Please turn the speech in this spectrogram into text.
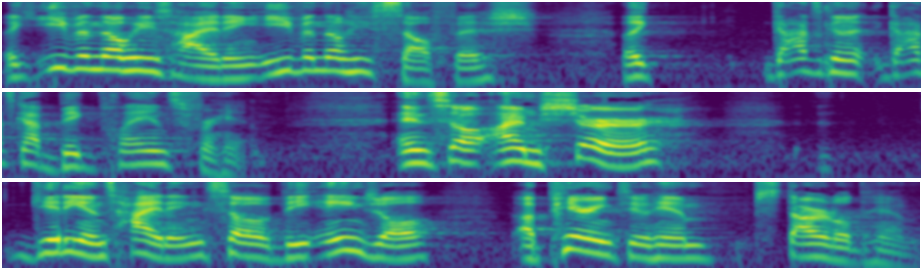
Like, even though he's hiding, even though he's selfish, like God's gonna God's got big plans for him. And so I'm sure Gideon's hiding, so the angel appearing to him startled him.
